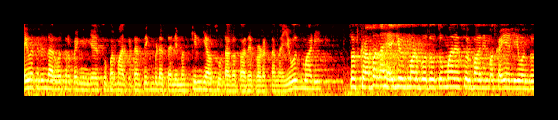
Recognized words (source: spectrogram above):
ಐವತ್ತರಿಂದ ಅರವತ್ತು ರೂಪಾಯಿಗೆ ನಿಮಗೆ ಸೂಪರ್ ಮಾರ್ಕೆಟಲ್ಲಿ ಸಿಕ್ಬಿಡುತ್ತೆ ನಿಮ್ಮ ಸ್ಕಿನ್ಗೆ ಯಾವ್ದು ಸೂಟ್ ಆಗುತ್ತೋ ಅದೇ ಪ್ರಾಡಕ್ಟನ್ನು ಯೂಸ್ ಮಾಡಿ. ಸೊ ಸ್ಕ್ರಬ್ಬನ್ನು ಹೇಗೆ ಯೂಸ್ ಮಾಡ್ಬೋದು? ತುಂಬಾ ಸುಲಭ. ನಿಮ್ಮ ಕೈಯಲ್ಲಿ ಒಂದು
